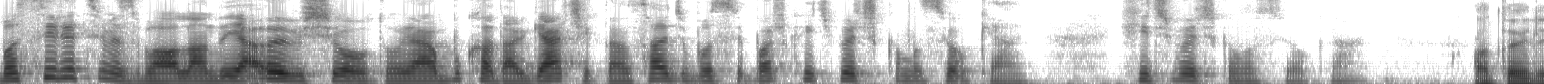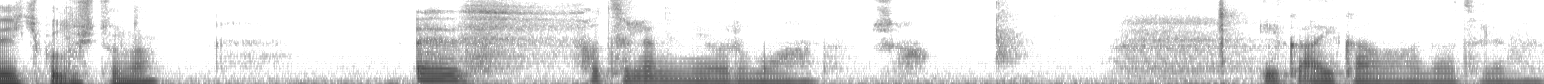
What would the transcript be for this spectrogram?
Basiretimiz bağlandı ya öyle bir şey oldu. Yani bu kadar gerçekten sadece basit başka hiçbir açıklaması yok yani. Hiçbir açıklaması yok yani. Adayla ilk buluştuğuna. Öf hatırlamıyorum o an şu an. İlk ilk anı hatırlamıyorum.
